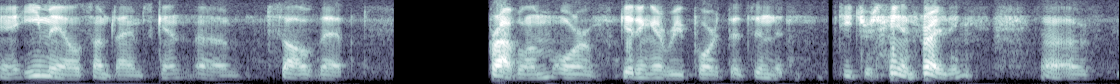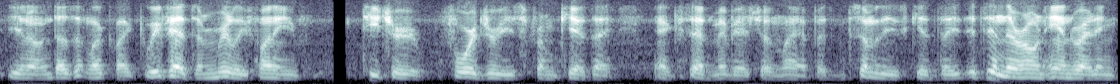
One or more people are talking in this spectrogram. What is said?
email sometimes can um, solve that problem, or getting a report that's in the teacher's handwriting. Uh, you know, and doesn't look like we've had some really funny teacher forgeries from kids. I, like I said, maybe I shouldn't laugh, but some of these kids, they, it's in their own handwriting,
